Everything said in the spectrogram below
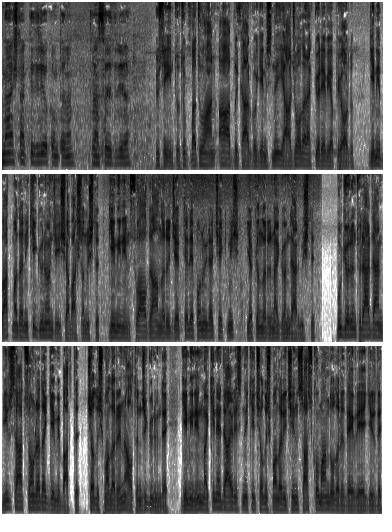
Naaş naklediliyor komutanım. Transfer ediliyor. Hüseyin Tutuk Batuhan A adlı kargo gemisinde yağcı olarak görev yapıyordu. Gemi batmadan iki gün önce işe başlamıştı. Geminin su aldığı anları cep telefonuyla çekmiş, yakınlarına göndermişti. Bu görüntülerden bir saat sonra da gemi battı. Çalışmaların 6. gününde geminin makine dairesindeki çalışmalar için SAS komandoları devreye girdi.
